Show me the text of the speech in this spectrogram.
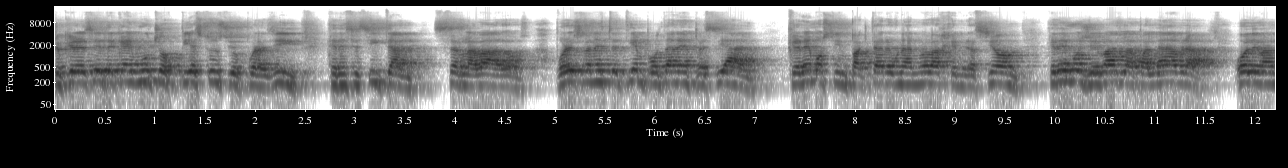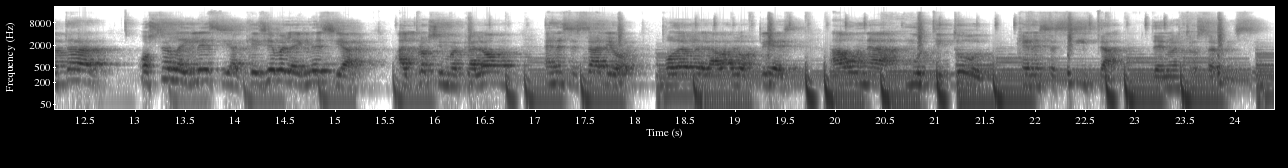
yo quiero decirte que hay muchos pies sucios por allí que necesitan ser lavados. Por eso en este tiempo tan especial queremos impactar a una nueva generación, queremos llevar la palabra o levantar o ser la iglesia que lleve la iglesia al próximo escalón. Es necesario poderle lavar los pies a una multitud que necesita de nuestro servicio.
